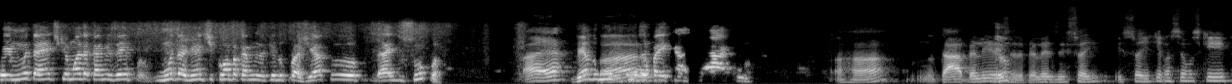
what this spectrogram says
Tem muita gente que manda camisa aí, muita gente compra camisa aqui do projeto daí do sul, pô. Ah, é? Vendo claro. muita coisa para ir casaco. Aham. Uhum. Tá, beleza, beleza. Isso aí, isso aí que nós temos que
